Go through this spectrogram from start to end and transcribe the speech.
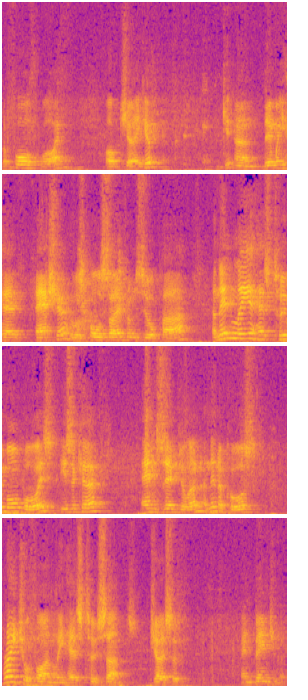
the fourth wife of Jacob, Um, then we have Asher, who was also from Zilpah. And then Leah has two more boys, Issachar and Zebulun. And then, of course, Rachel finally has two sons, Joseph and Benjamin.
